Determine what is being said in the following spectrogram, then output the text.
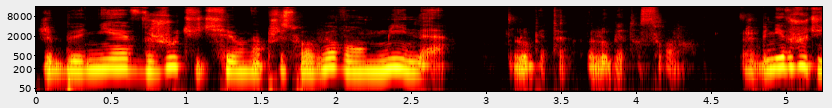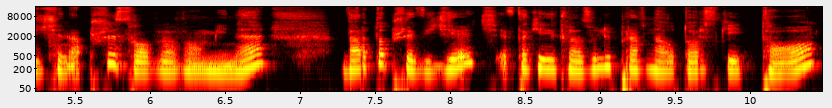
żeby nie wrzucić się na przysłowiową minę, lubię, tak, lubię to słowo, żeby nie wrzucić się na przysłowiową minę, warto przewidzieć w takiej klauzuli prawno-autorskiej to,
